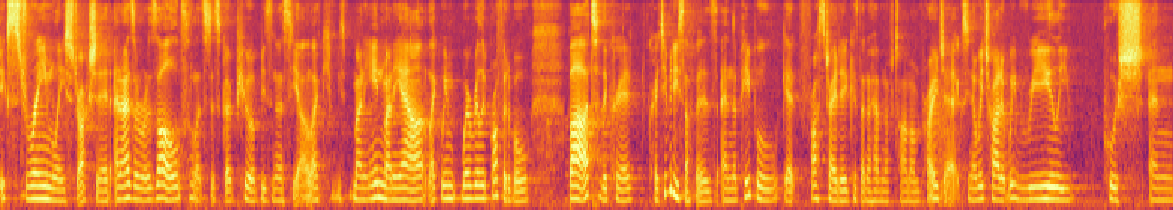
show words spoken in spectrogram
extremely structured and as a result let's just go pure business here like money in money out like we, we're really profitable. But the create, creativity suffers and the people get frustrated because they don't have enough time on projects you know we try to we really push and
